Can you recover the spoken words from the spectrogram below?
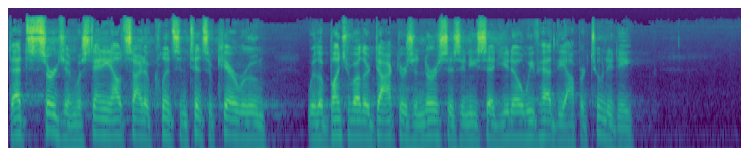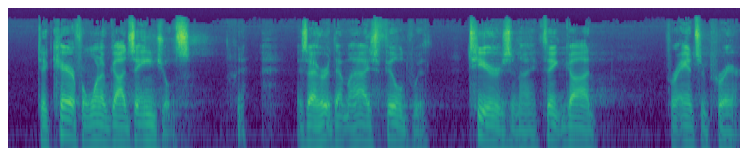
That surgeon was standing outside of Clint's intensive care room with a bunch of other doctors and nurses, and he said, You know, we've had the opportunity to care for one of God's angels. As I heard that, my eyes filled with tears, and I thank God for answered prayer.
